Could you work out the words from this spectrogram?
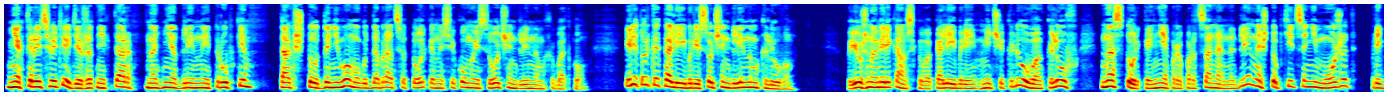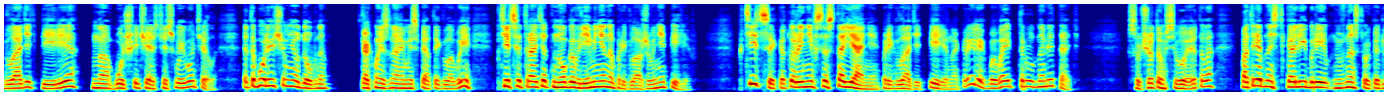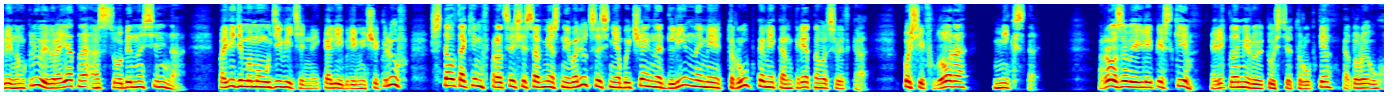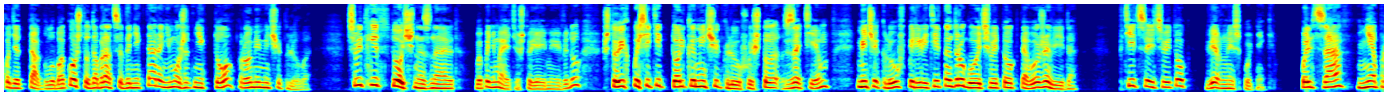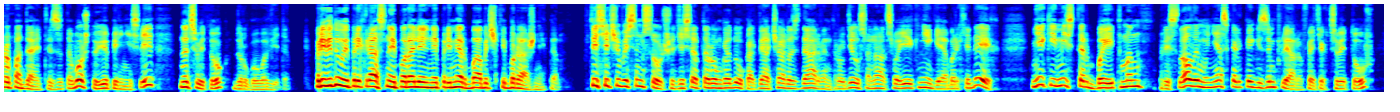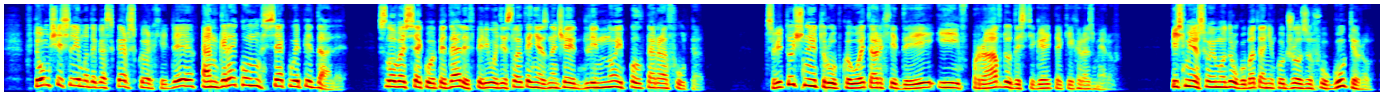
Некоторые цветы держат нектар на дне длинной трубки, так что до него могут добраться только насекомые с очень длинным хоботком, или только калибри с очень длинным клювом. У южноамериканского калибри мечеклюва клюв настолько непропорционально длинный, что птица не может пригладить перья на большей части своего тела. Это более чем неудобно. Как мы знаем из пятой главы, птицы тратят много времени на приглаживание перьев. Птицы, которые не в состоянии пригладить перья на крыльях, бывает трудно летать. С учетом всего этого, потребность калибри в настолько длинном клюве, вероятно, особенно сильна. По-видимому, удивительный калибри мечеклюв стал таким в процессе совместной эволюции с необычайно длинными трубками конкретного цветка – пассифлора микста. Розовые лепестки рекламируют устье трубки, которая уходит так глубоко, что добраться до нектара не может никто, кроме мечеклюва. Цветки точно знают, вы понимаете, что я имею в виду, что их посетит только мечеклюв, и что затем мечеклюв перелетит на другой цветок того же вида. Птица и цветок — верные спутники. Пыльца не пропадает из-за того, что ее перенесли на цветок другого вида. Приведу и прекрасный параллельный пример бабочки-бражника. 1862 году, когда Чарльз Дарвин трудился над своей книгой об орхидеях, некий мистер Бейтман прислал ему несколько экземпляров этих цветов, в том числе мадагаскарскую орхидею Ангрекум секвепедале. Слово секвепедале в переводе с латыни означает «длиной полтора фута». Цветочная трубка у этой орхидеи и вправду достигает таких размеров. В письме своему другу, ботанику Джозефу Гукеру,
